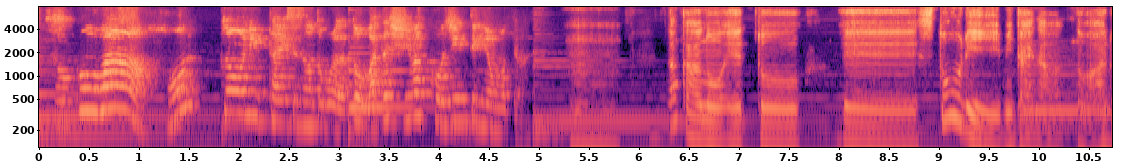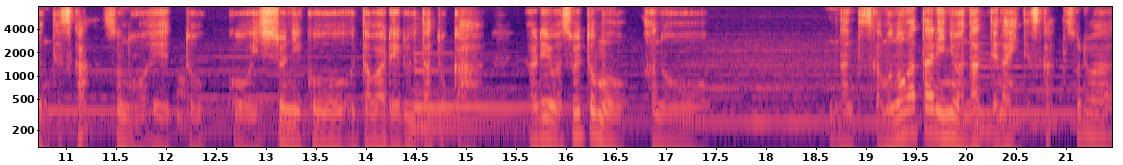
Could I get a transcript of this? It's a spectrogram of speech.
うんうん、そこは本当に大切なところだと私は個人的に思ってます。うん。なんかあのえっ、ー、と、えー、ストーリーみたいなのはあるんですか？そのえっ、ー、とこう一緒にこう歌われる歌とかあるいはそれともあのなんですか？物語にはなってないんですか？それは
